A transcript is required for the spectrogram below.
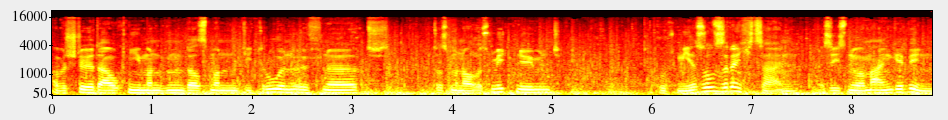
Aber stört auch niemanden, dass man die Truhen öffnet, dass man alles mitnimmt. Gut, mir soll es recht sein. Es ist nur mein Gewinn.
